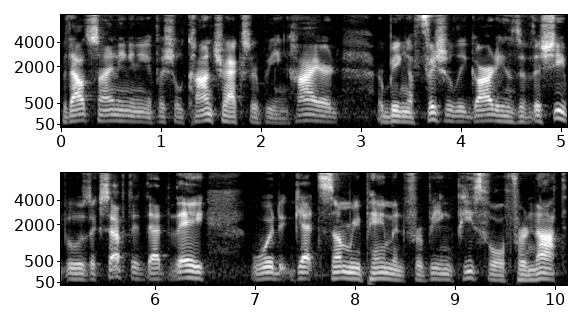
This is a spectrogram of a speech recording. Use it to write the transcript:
Without signing any official contracts or being hired, or being officially guardians of the sheep. It was accepted that they would get some repayment for being peaceful, for not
